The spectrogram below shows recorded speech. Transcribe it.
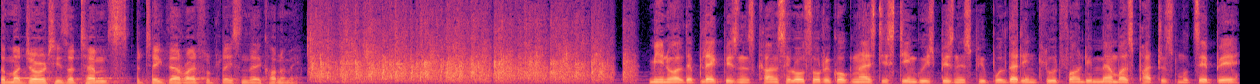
the majority's attempts to take their rightful place in the economy. Meanwhile, the Black Business Council also recognized distinguished business people that include founding members Patrice Motsepe,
